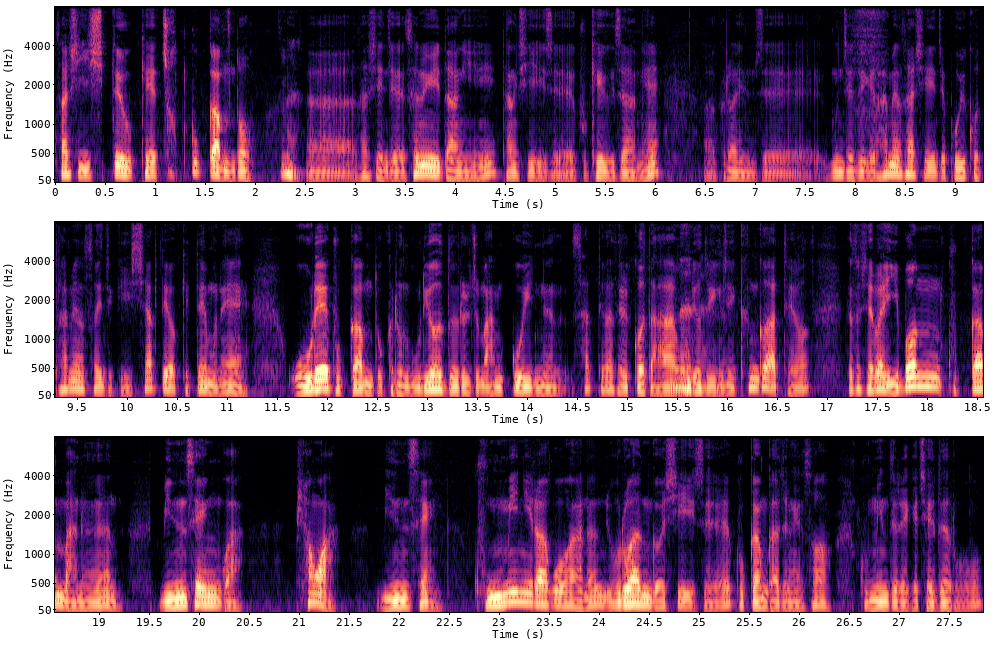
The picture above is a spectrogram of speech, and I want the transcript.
사실 20대 국회 첫 국감도 네. 어, 사실 이제 새누리당이 당시 이제 국회의장의 어, 그런 이제 문제 제기를 하면 사실 이제 보이콧하면서 이제 시작되었기 때문에 올해 국감도 그런 우려들을 좀 안고 있는 사태가 될 거다 네네. 우려도 굉장히 큰 것 같아요. 그래서 제발 이번 국감만은 민생과 평화, 민생, 국민이라고 하는 이러한 것이 이제 국감 과정에서 국민들에게 제대로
